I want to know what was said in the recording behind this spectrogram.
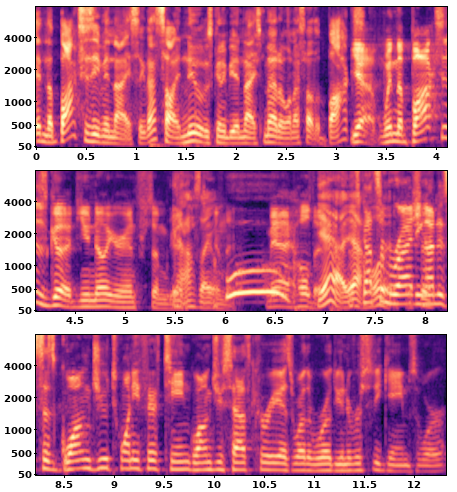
and the box is even nice. Like that's how I knew it was gonna be a nice medal when I saw the box. Yeah, when the box is good, you know you're in for some good. Yeah, I was like, in there. Woo. May I hold it? Yeah, yeah. It's got hold some it, for writing sure. on it. It says Gwangju 2015. Gwangju, South Korea is where the World University Games were.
